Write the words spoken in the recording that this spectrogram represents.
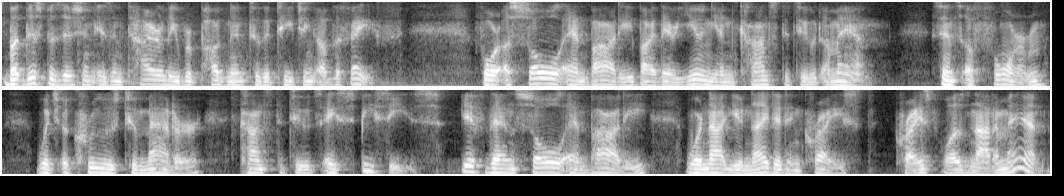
But this position is entirely repugnant to the teaching of the faith. For a soul and body by their union constitute a man, since a form which accrues to matter constitutes a species. If then soul and body were not united in Christ, Christ was not a man.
